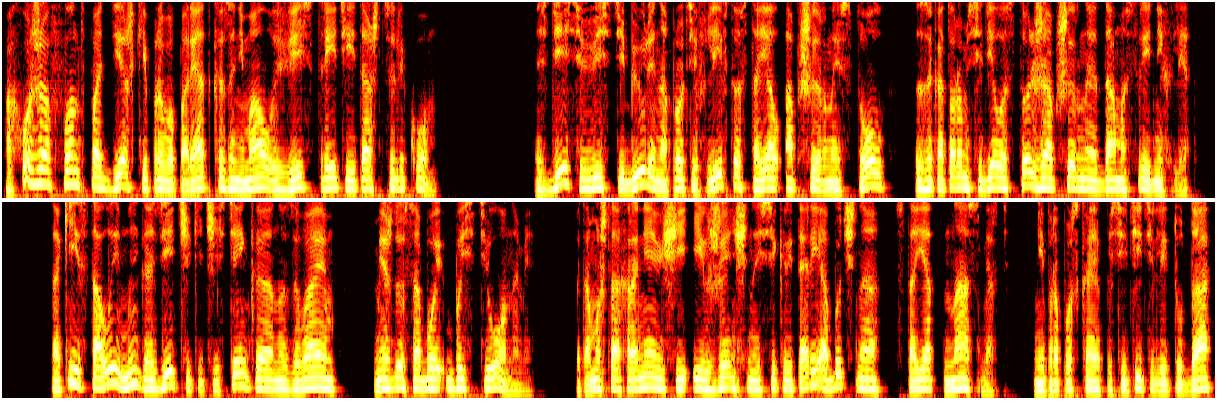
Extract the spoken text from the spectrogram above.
Похоже, фонд поддержки правопорядка занимал весь третий этаж целиком. Здесь, в вестибюле, напротив лифта, стоял обширный стол, за которым сидела столь же обширная дама средних лет. Такие столы мы, газетчики, частенько называем между собой бастионами, потому что охраняющие их женщины-секретари обычно стоят насмерть, не пропуская посетителей туда,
